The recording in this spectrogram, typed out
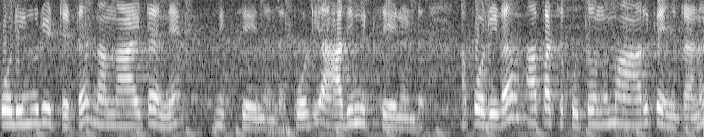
പൊടിയും കൂടി ഇട്ടിട്ട് നന്നായിട്ട് തന്നെ മിക്സ് ചെയ്യുന്നുണ്ട്. പൊടി ആദ്യം മിക്സ് ചെയ്യുന്നുണ്ട്. ആ പൊടിയുടെ ആ പച്ചക്കുത്ത് ഒന്ന് മാറിക്കഴിഞ്ഞിട്ടാണ്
